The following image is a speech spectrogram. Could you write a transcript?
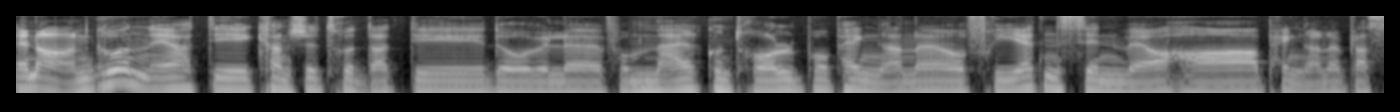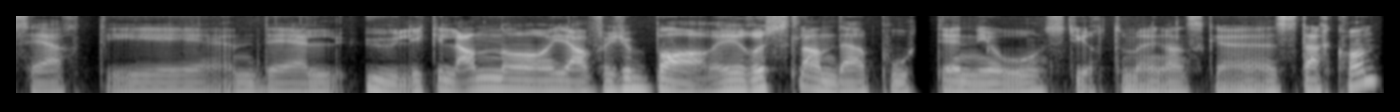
En annen grunn er at de kanskje trodde at de da ville få mer kontroll på pengene og friheten sin ved å ha pengene plassert i en del ulike land, og iallfall ikke bare i Russland, der Putin jo styrte med en ganske sterk hånd.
